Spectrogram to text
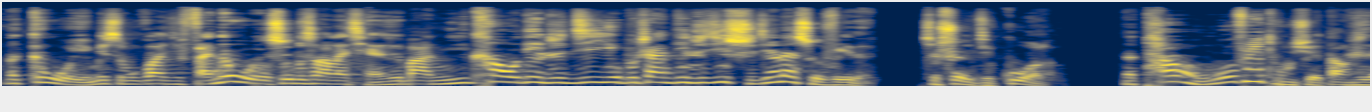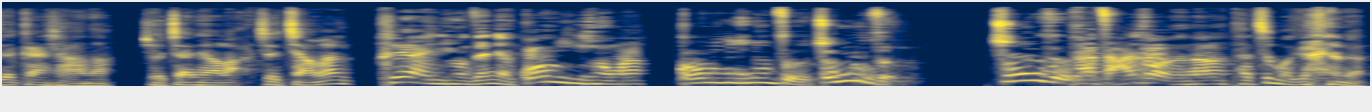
那跟我也没什么关系，反正我也收不上来钱，是吧？你看我电视机又不是按电视机时间来收费的，这事儿也就过了。那汤姆·墨菲同学当时在干啥呢？就讲讲了，这讲完黑暗英雄，咱讲光明英雄吗？光明英雄走中路走，中路走他咋搞的呢？他这么干的，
